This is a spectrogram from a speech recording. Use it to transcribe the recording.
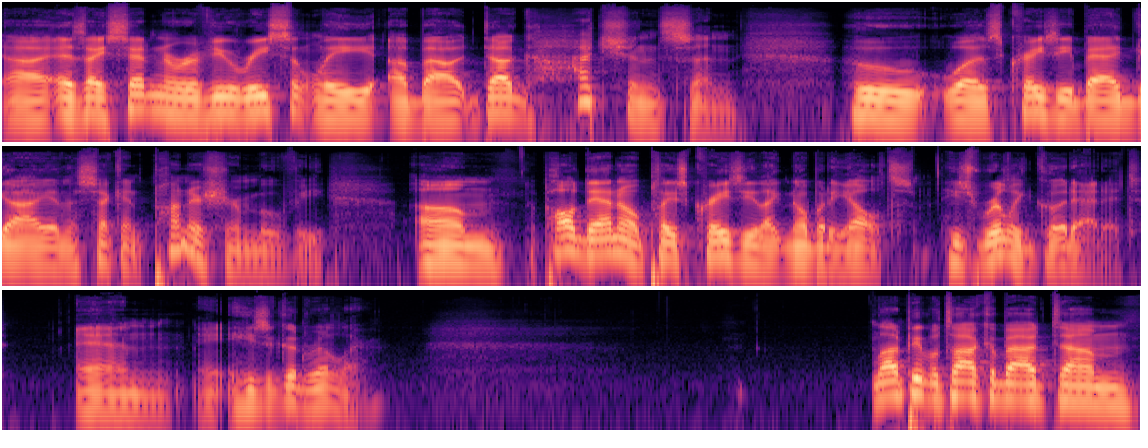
Uh, as I said in a review recently about Doug Hutchison, who was crazy bad guy in the second Punisher movie, um, Paul Dano plays crazy like nobody else. He's really good at it, and he's a good Riddler. A lot of people talk about um,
